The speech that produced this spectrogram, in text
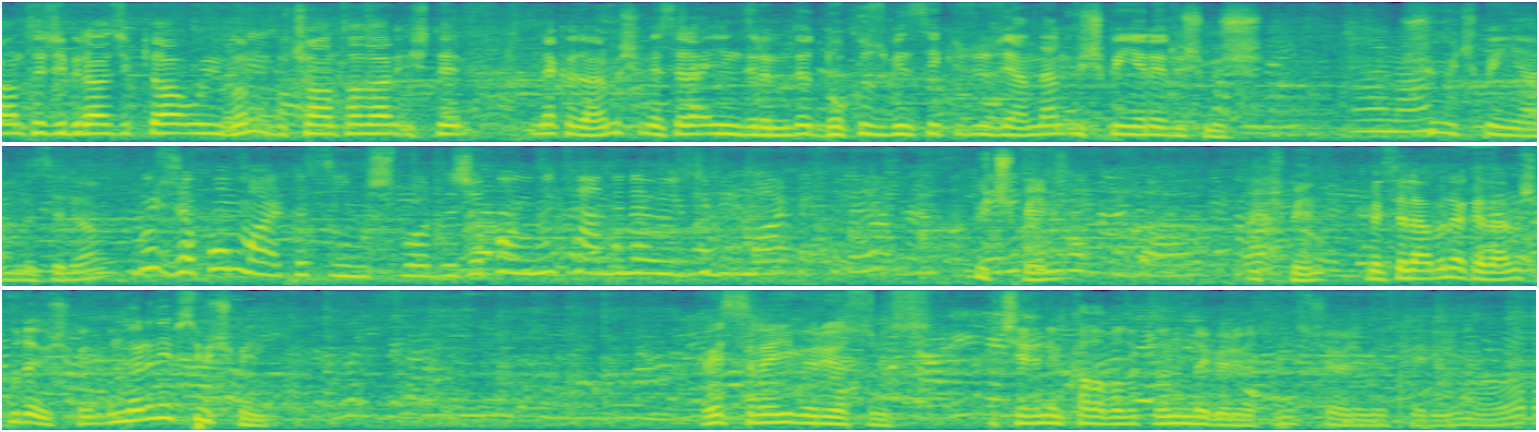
Çantacı birazcık daha uygun. Bu çantalar işte ne kadarmış? Mesela indirimde 9800 yenden 3000 yene düşmüş. Aynen. Şu 3000 yen mesela. Bu Japon markasıymış bu arada. Japonya'nın kendine özgü bir markası ve 3000. rengi de çok güzel. 3000. Mesela bu ne kadarmış? Bu da 3000. Bunların hepsi 3000. Ve sırayı görüyorsunuz. İçerinin kalabalıklığını da görüyorsunuz. Şöyle göstereyim. Hop.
